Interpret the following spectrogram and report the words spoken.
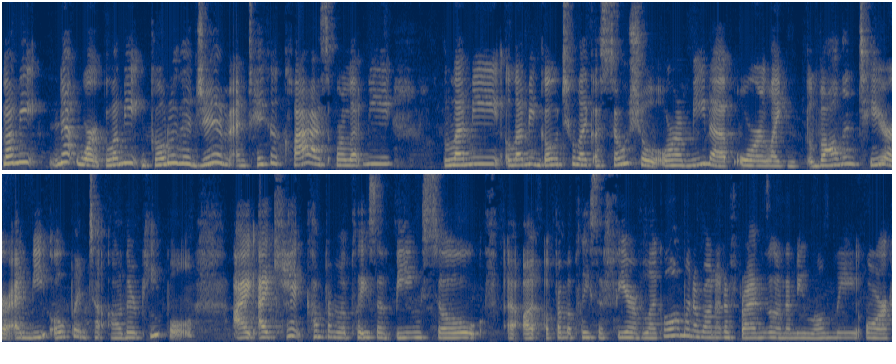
let me network, let me go to the gym and take a class or let me let me let me go to like a social or a meetup or like volunteer and be open to other people. I i can't come from a place of being so uh, uh, from a place of fear of like oh i'm gonna run out of friends i'm gonna be lonely or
